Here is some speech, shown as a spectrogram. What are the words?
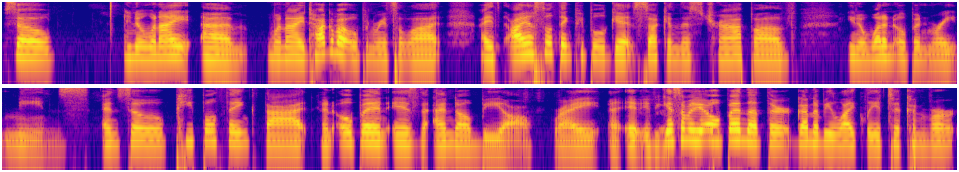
So, you know, when I, um, when I talk about open rates a lot, I I also think people get stuck in this trap of, you know what an open rate means and so people think that an open is the end all be all right if, if you mm-hmm. get somebody open that they're going to be likely to convert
